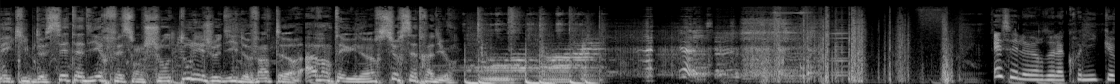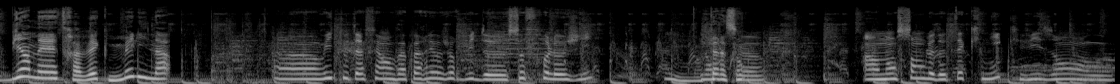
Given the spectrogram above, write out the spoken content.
L'équipe de C'est-à-dire fait son show tous les jeudis de 20h à 21h sur cette radio. Et c'est l'heure de la chronique bien-être avec Mélina. Euh, oui, tout à fait. On va parler aujourd'hui de sophrologie. Hmm, intéressant. Donc, euh, un ensemble de techniques visant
